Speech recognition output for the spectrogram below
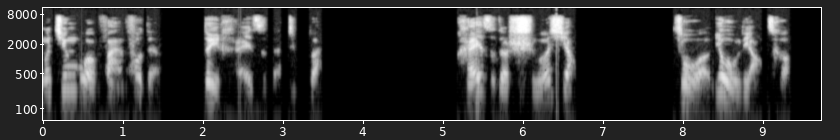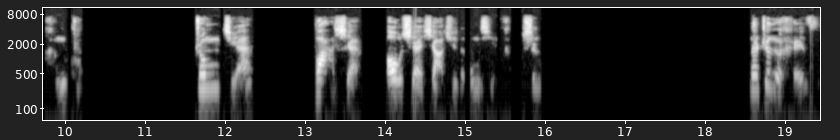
我们经过反复的对孩子的诊断，孩子的舌象左右两侧很苦，中间挖陷凹陷下去的东西很深。那这个孩子，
